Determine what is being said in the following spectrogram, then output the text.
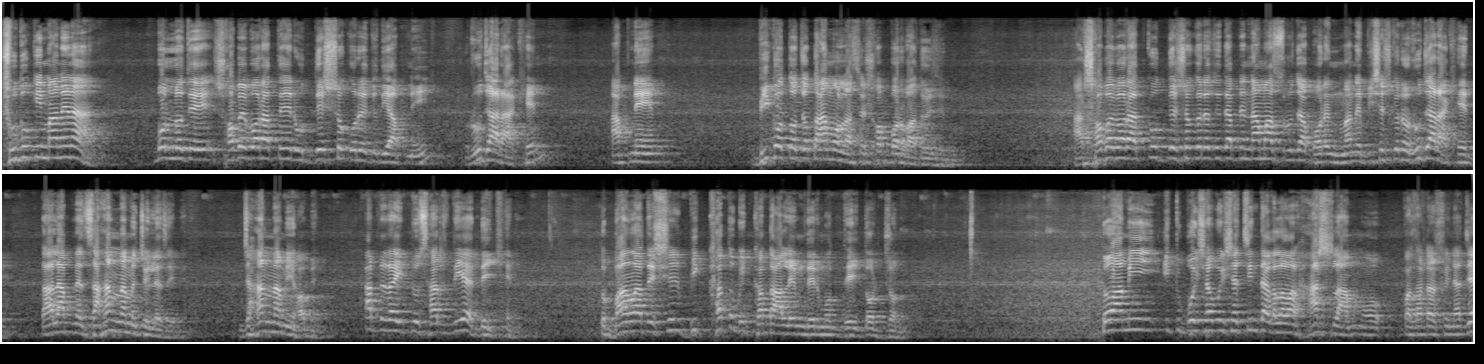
শুধু কি মানে না? বলল যে সবে বরাতের উদ্দেশ্য করে যদি আপনি রোজা রাখেন, আপনি বিগত যত আমল আছে সব বরবাদ হয়ে যাবে। আর সবে বরাতকে উদ্দেশ্য করে যদি আপনি নামাজ রোজা পড়েন মানে বিশেষ করে রোজা রাখেন তাহলে আপনি জাহান নামে চলে যাবেন। জাহান নামে হবেন। আপনারা একটু সার্চ দিয়ে দেখেন তো বাংলাদেশের বিখ্যাত বিখ্যাত আলেমদের মধ্যে এই দশজন। তো আমি একটু বৈশা বৈশা চিন্তা করলাম আর হাসলাম। ও কথাটা শুনে যে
